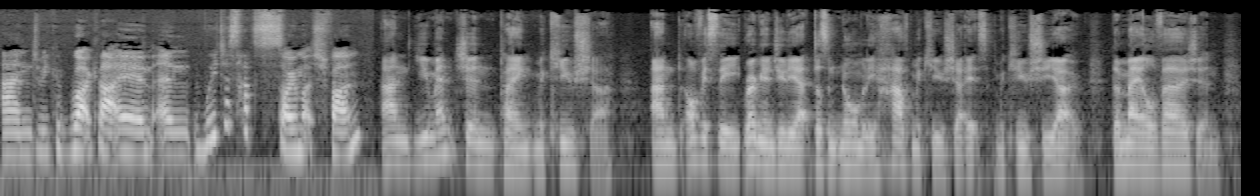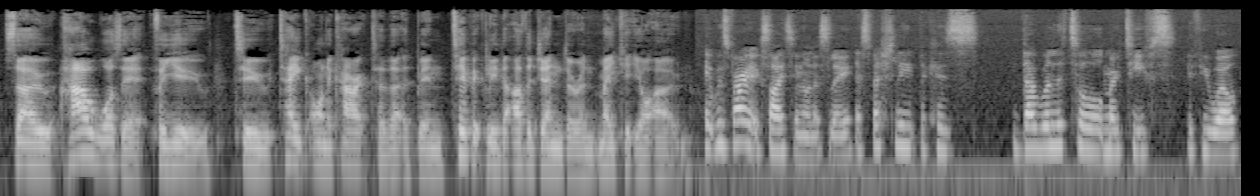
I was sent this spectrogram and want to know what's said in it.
and we could work that in and we just had so much fun. And you mentioned playing Mercutio, and obviously Romeo and Juliet doesn't normally have Mercutio, it's Mercutio, the male version. So how was it for you to take on a character that had been typically the other gender and make it your own? It was very exciting, honestly, especially because there were little motifs, if you will,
